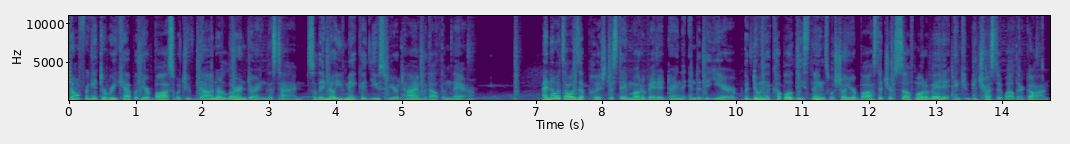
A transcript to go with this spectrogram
don't forget to recap with your boss what you've done or learned during this time, so they know you've made good use of your time without them there. I know it's always a push to stay motivated during the end of the year, but doing a couple of these things will show your boss that you're self motivated and can be trusted while they're gone.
